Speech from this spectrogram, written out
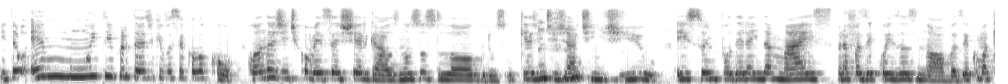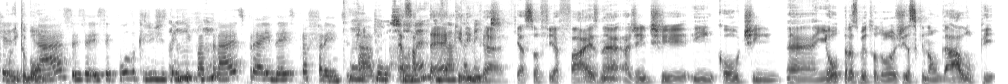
Então, é muito importante que você colocou. Quando a gente começa a enxergar os nossos logros, o que a gente já Uhum. atingiu, isso empodera ainda mais para fazer coisas novas. É como aquele gás, esse, esse pulo que a gente tem que ir para Uhum. trás para ir 10 para frente, Um sabe? impulso, Essa né? técnica Exatamente. que a Sofia faz, né? A gente em coaching, é, em outras metodologias que não Gallup,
